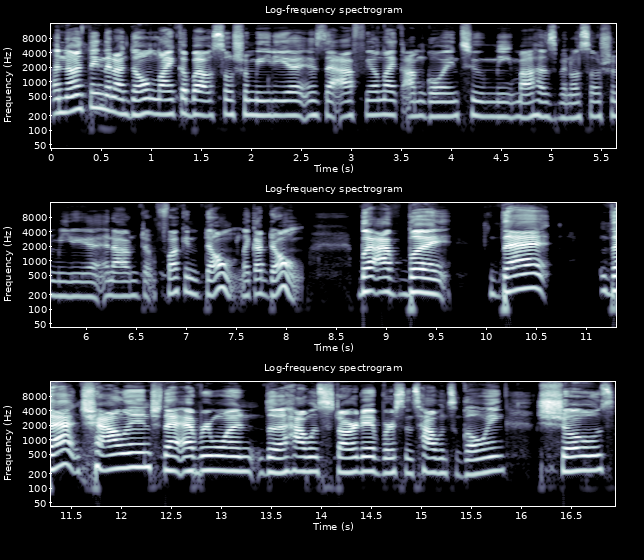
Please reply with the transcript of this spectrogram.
another thing that I don't like about social media is that I feel like I'm going to meet my husband on social media and I don't, fucking don't like I don't. But I but that that challenge that everyone the how it started versus how it's going shows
